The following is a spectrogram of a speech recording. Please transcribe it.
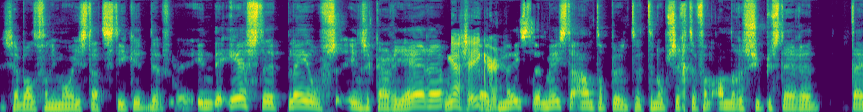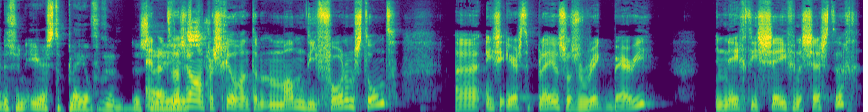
Ze hebben altijd van die mooie statistieken. De, in de eerste playoffs in zijn carrière. Ja, zeker. Het meeste, meeste aantal punten ten opzichte van andere supersterren tijdens hun eerste playoff run. Dus en het was wel een verschil, want de man die voor hem stond uh, in zijn eerste playoffs was Rick Barry in 1967.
